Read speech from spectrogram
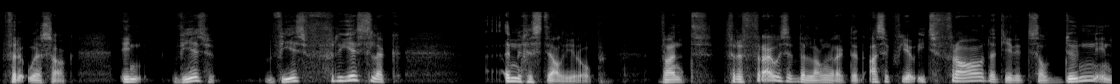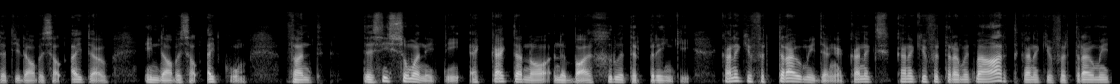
veroorsaak. En wees wees vreeslik ingestel hierop want vir 'n vrou is dit belangrik dat as ek vir jou iets vra dat jy dit sal doen en dat jy daarbey sal uithou en daarbey sal uitkom. Want dis nie sommer net nie. Ek kyk daarna in 'n baie groter prentjie. Kan ek jou vertrou met dinge? Kan ek kan ek jou vertrou met my hart? Kan ek jou vertrou met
